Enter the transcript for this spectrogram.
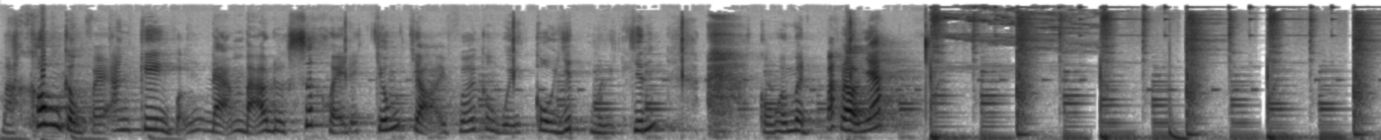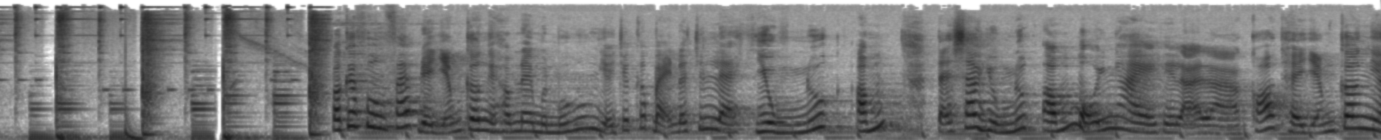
mà không cần phải ăn kiêng vẫn đảm bảo được sức khỏe để chống chọi với con quỷ Covid 19 à, cùng với mình bắt đầu nhé. Và cái phương pháp để giảm cân ngày hôm nay mình muốn hướng dẫn cho các bạn đó chính là dùng nước ấm. Tại sao dùng nước ấm mỗi ngày thì lại là có thể giảm cân nhỉ?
